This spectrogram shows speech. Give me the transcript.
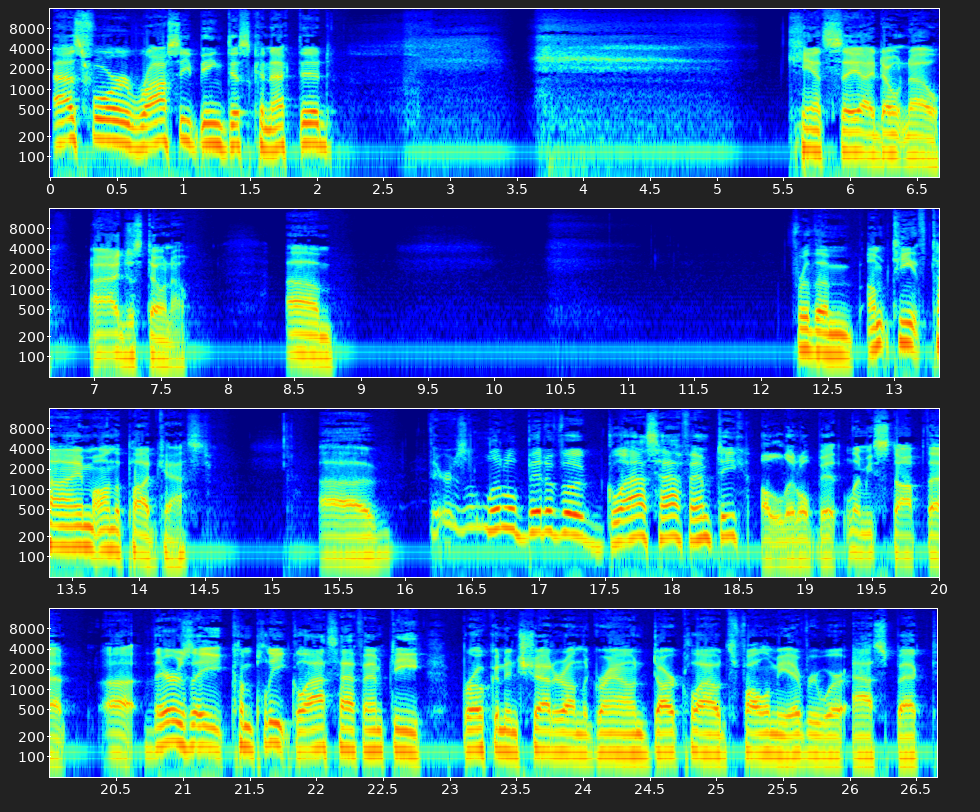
as for Rossi being disconnected, can't say I don't know. I just don't know. Um, for the umpteenth time on the podcast, uh, there's a little bit of a glass half empty. A little bit. Let me stop that. Uh, there's a complete glass half empty, broken and shattered on the ground, dark clouds follow me everywhere aspect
